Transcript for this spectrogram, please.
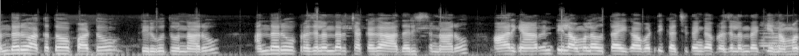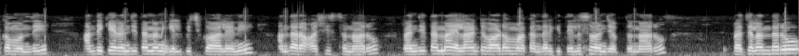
అందరూ అక్కతో పాటు తిరుగుతున్నారు. అందరూ ప్రజలందరూ చక్కగా ఆదరిస్తున్నారు. ఆరు గ్యారంటీలు అమలు అవుతాయి కాబట్టి ఖచ్చితంగా ప్రజలందరికీ నమ్మకం ఉంది. అందుకే రంజితన్నను గెలిపించుకోవాలని అందరూ ఆశిస్తున్నారు. రంజితన్న ఎలాంటి వాడో మాకు అందరికీ తెలుసు అని చెప్తున్నారు. ప్రజలందరూ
